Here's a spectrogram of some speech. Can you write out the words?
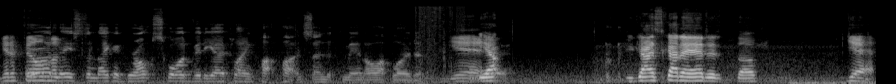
Get a film Everyone of needs to make a Gronk Squad video playing putt putt and send it to me, and I'll upload it. yeah. Yep. You guys gotta edit though. Yeah,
